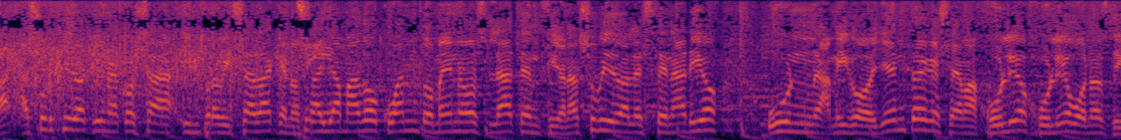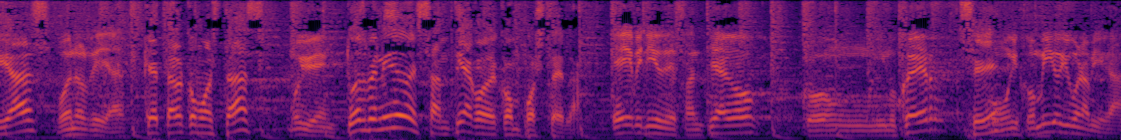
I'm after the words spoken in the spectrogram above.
ha, ha surgido aquí una cosa improvisada que nos ha llamado cuanto menos la atención. Ha subido al escenario un amigo oyente que se llama Julio. Julio, buenos días. Buenos días. ¿Qué tal? ¿Cómo estás? Muy bien. Tú has venido de Santiago de Compostela. He venido de Santiago con mi mujer, con un hijo mío y una amiga.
